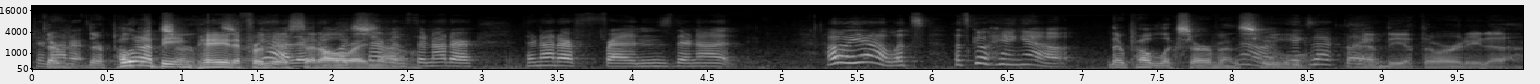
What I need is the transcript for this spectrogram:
They're, They're, not our, they're Well, they're not public being servants, paid for yeah, this they're at all public servants. now. They're not our. They're not our friends. They're not. Oh yeah, let's let's go hang out. They're public servants No, who exactly. have the authority to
